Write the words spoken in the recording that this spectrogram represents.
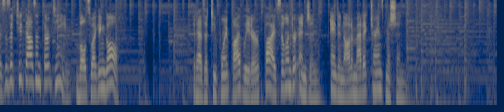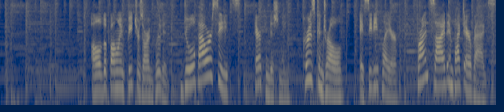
This is a 2013 Volkswagen Golf. It has a 2.5-liter five-cylinder engine and an automatic transmission. All of the following features are included. Dual power seats, air conditioning, cruise control, a CD player, front side impact airbags,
